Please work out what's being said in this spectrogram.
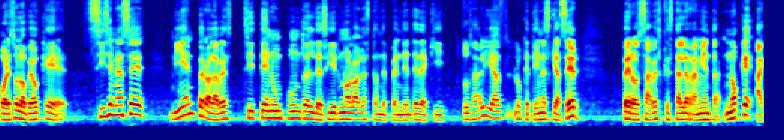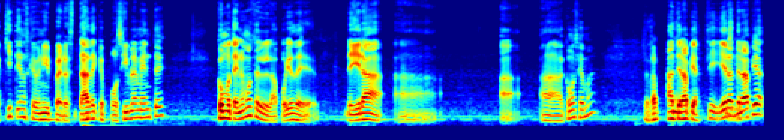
Por eso lo veo que sí se me hace bien, pero a la vez sí tiene un punto el decir no lo hagas tan dependiente de aquí. Tú sal y haz lo que tienes que hacer, pero sabes que está la herramienta. No que aquí tienes que venir, pero está de que posiblemente, como tenemos el apoyo de, de ir a, a, a- a- ¿Cómo se llama? A terapia, sí, ir a terapia,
